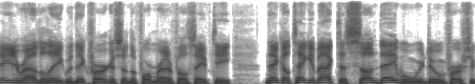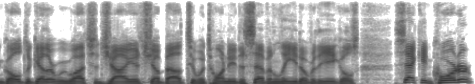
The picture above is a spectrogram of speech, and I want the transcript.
Taking around the league with Nick Ferguson, the former NFL safety. Nick, I'll take you back to Sunday when we were doing first and goal together. We watched the Giants jump out to a 20 to 7 lead over the Eagles. Second quarter,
